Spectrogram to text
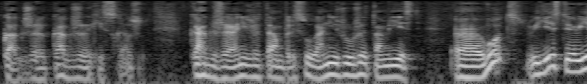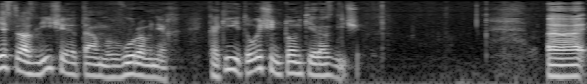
как же, как же Исхадшус? Как же, они же там присутствуют, они же уже там есть. Э, вот, есть, есть различия там в уровнях, какие-то очень тонкие различия. Э,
